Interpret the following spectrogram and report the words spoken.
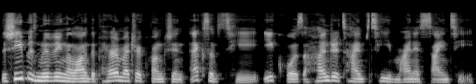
The sheep is moving along the parametric function x of t equals 100 times t minus sine t,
